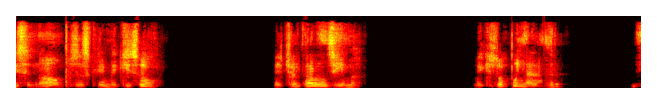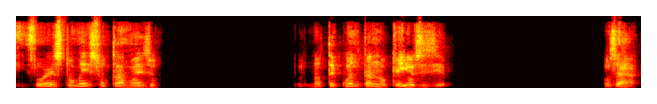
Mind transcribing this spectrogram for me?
Dice, no, pues es que me quiso, me echó el carro encima, me quiso apuñalar, me hizo esto, me hizo tal, me hizo. No te cuentan lo que ellos hicieron. O sea,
